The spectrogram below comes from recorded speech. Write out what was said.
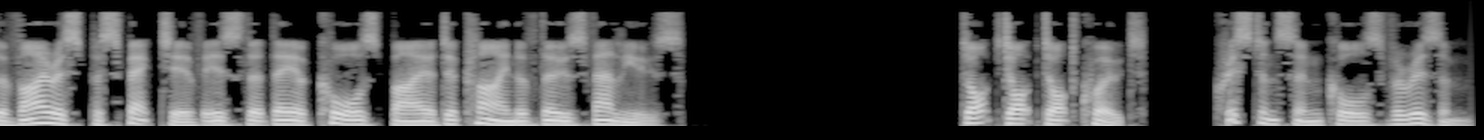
the virist perspective is that they are caused by a decline of those values. Christensen calls virism,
